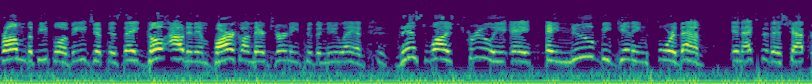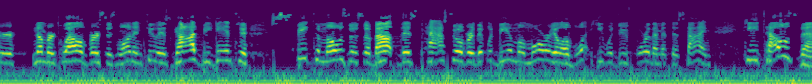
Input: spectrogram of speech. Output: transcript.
from the people of Egypt as they go out and embark on their journey to the new land. This was truly a, a new beginning for them. In Exodus chapter number 12, verses 1 and 2, as God began to speak to Moses about this Passover that would be a memorial of what he would do for them at this time, he tells them,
